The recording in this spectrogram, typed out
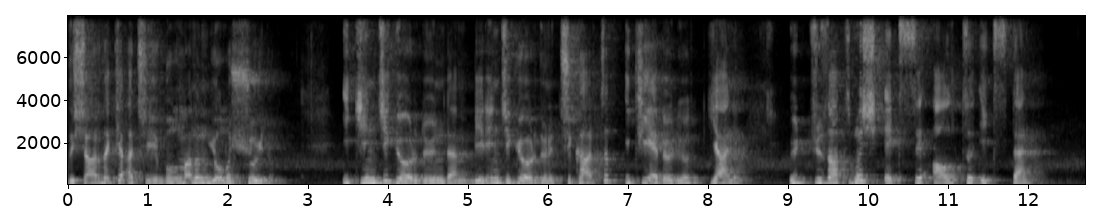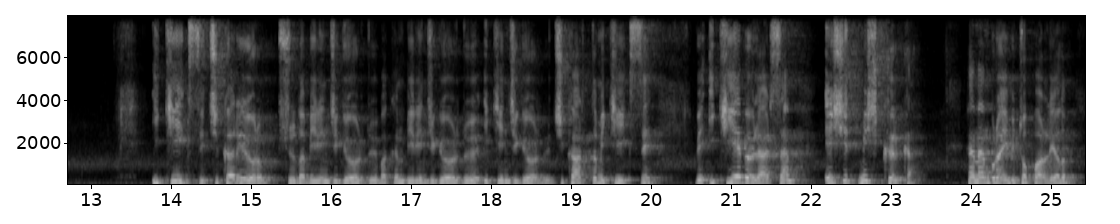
Dışarıdaki açıyı bulmanın yolu şuydu. İkinci gördüğünden birinci gördüğünü çıkartıp ikiye bölüyorduk. Yani 360 eksi 6x'ten 2x'i çıkarıyorum. Şurada birinci gördüğü bakın birinci gördüğü ikinci gördüğü. Çıkarttım 2x'i ve 2'ye bölersem eşitmiş 40'a. Hemen burayı bir toparlayalım.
